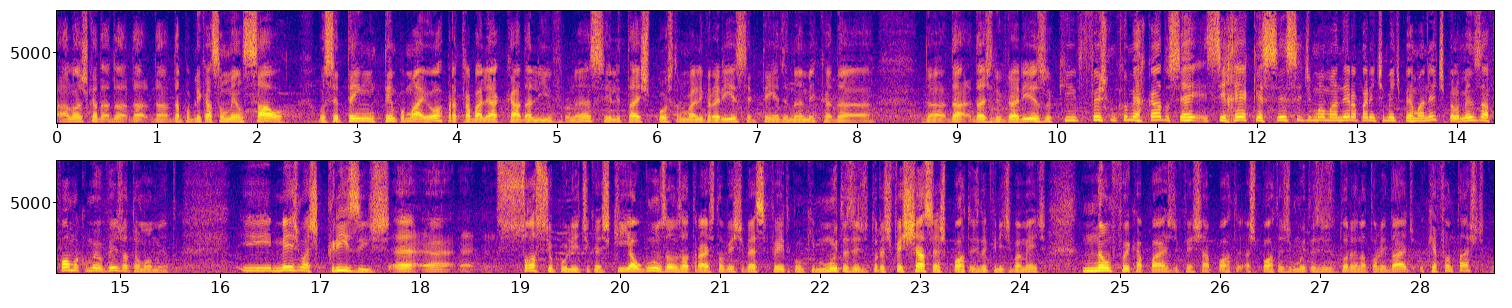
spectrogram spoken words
à lógica da, da, da, publicação mensal. Você tem um tempo maior para trabalhar cada livro né? Se ele está exposto numa livraria se ele tem a dinâmica da da, da, das livrarias, o que fez com que o mercado se, se reaquecesse de uma maneira aparentemente permanente, pelo menos a forma como eu vejo até o momento e mesmo as crises é, é, sociopolíticas que alguns anos atrás talvez tivesse feito com que muitas editoras fechassem as portas definitivamente, não foi capaz de fechar porta, as portas de muitas editoras na atualidade, o que é fantástico.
